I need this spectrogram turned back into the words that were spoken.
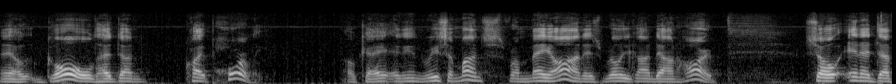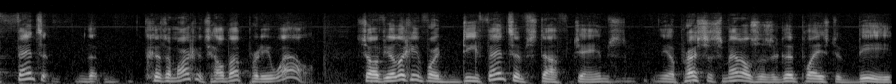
you know, gold had done quite poorly. Okay, and in recent months, from May on, it's really gone down hard. So in a defensive, because the market's held up pretty well. So if you're looking for defensive stuff, James, you know, precious metals is a good place to be.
